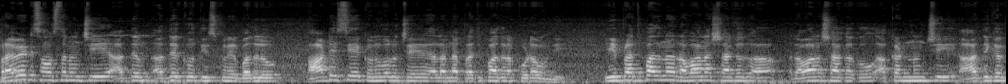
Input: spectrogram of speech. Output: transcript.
ప్రైవేటు సంస్థ నుంచి అద్దె అద్దెకు తీసుకునే బదులు ఆర్టీసీఏ కొనుగోలు చేయాలన్న ప్రతిపాదన కూడా ఉంది. ఈ ప్రతిపాదన రవాణా శాఖ రవాణా శాఖకు అక్కడి నుంచి ఆర్థిక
